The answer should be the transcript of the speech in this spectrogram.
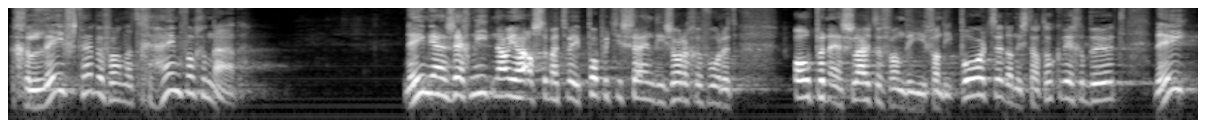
geleefd hebben van het geheim van genade. Nehemia zegt niet, nou ja, als er maar twee poppetjes zijn die zorgen voor het openen en sluiten van die, van die poorten, dan is dat ook weer gebeurd. Nee,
